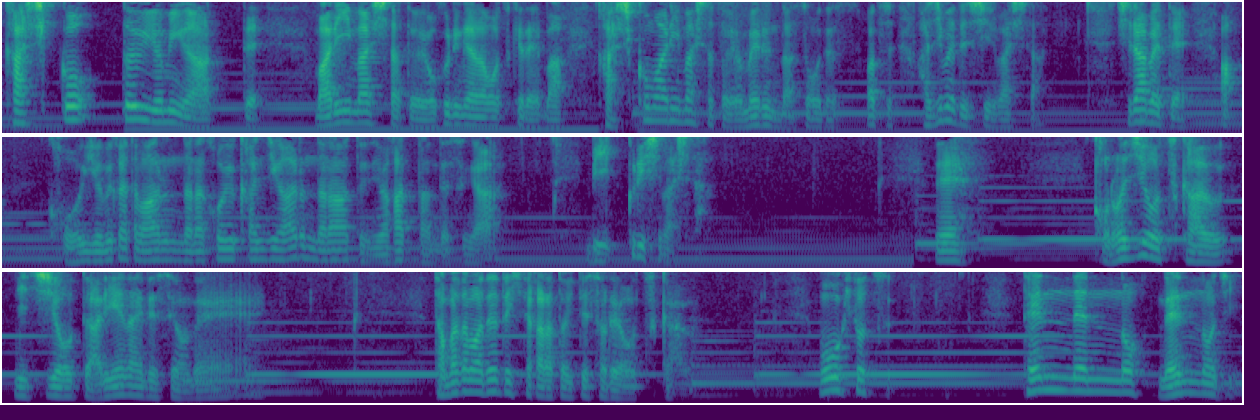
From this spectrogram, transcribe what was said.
賢という読みがあってまりましたという送り仮名をつければかしこまりましたと読めるんだそうです。私初めて知りました。調べてあこういう読み方もあるんだなこういう漢字があるんだなというふうに分かったんですがびっくりしました。ねこの字を使う日常ってありえないですよね。たまたま出てきたからといってそれを使う。もう一つ天然の念の字。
